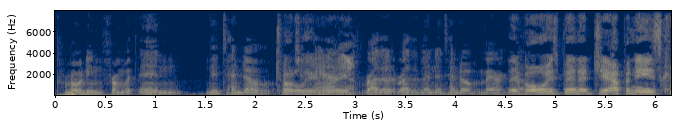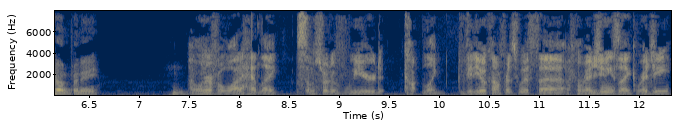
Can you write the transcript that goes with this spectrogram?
promoting from within Nintendo in Totally Japan agree. Rather rather than Nintendo of America. They've always been a Japanese company. I wonder if Iwata had like some sort of weird co- like video conference with uh, Reggie, and he's like, Reggie,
